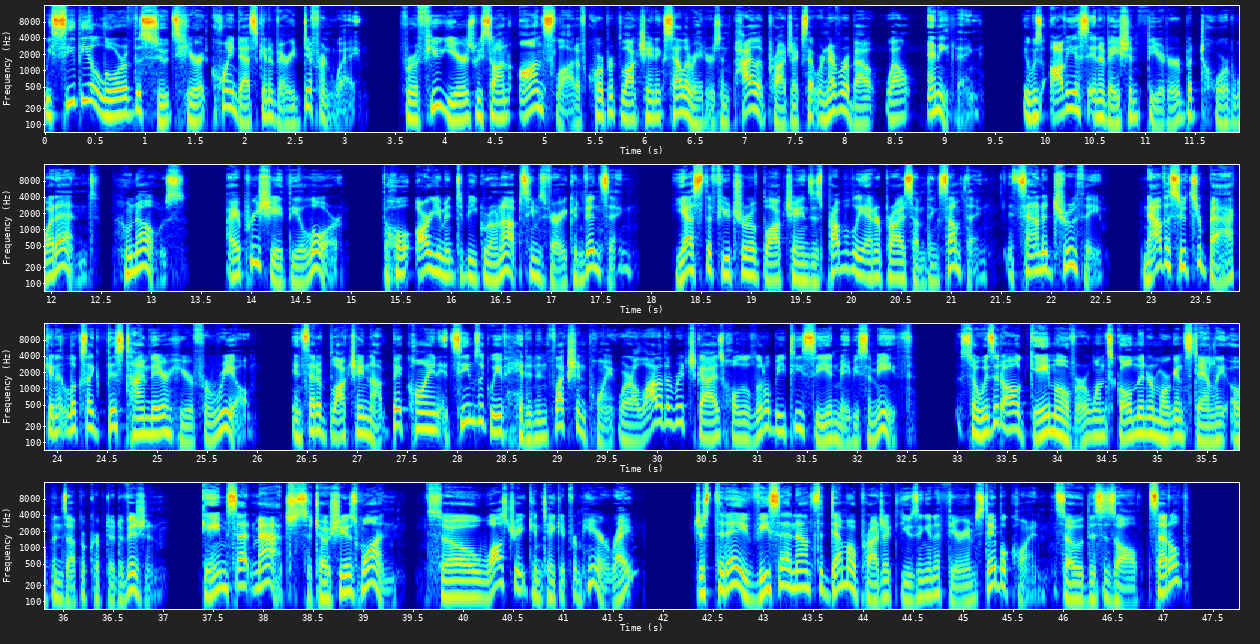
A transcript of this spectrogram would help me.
We see the allure of the suits here at Coindesk in a very different way. For a few years, we saw an onslaught of corporate blockchain accelerators and pilot projects that were never about, well, anything. It was obvious innovation theater, but toward what end? Who knows? I appreciate the allure. The whole argument to be grown up seems very convincing. Yes, the future of blockchains is probably enterprise something something. It sounded truthy. Now the suits are back, and it looks like this time they are here for real. Instead of blockchain not Bitcoin, it seems like we've hit an inflection point where a lot of the rich guys hold a little BTC and maybe some ETH. So is it all game over once Goldman or Morgan Stanley opens up a crypto division? Game set match, Satoshi has won. So Wall Street can take it from here, right? Just today, Visa announced a demo project using an Ethereum stablecoin. So this is all settled?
